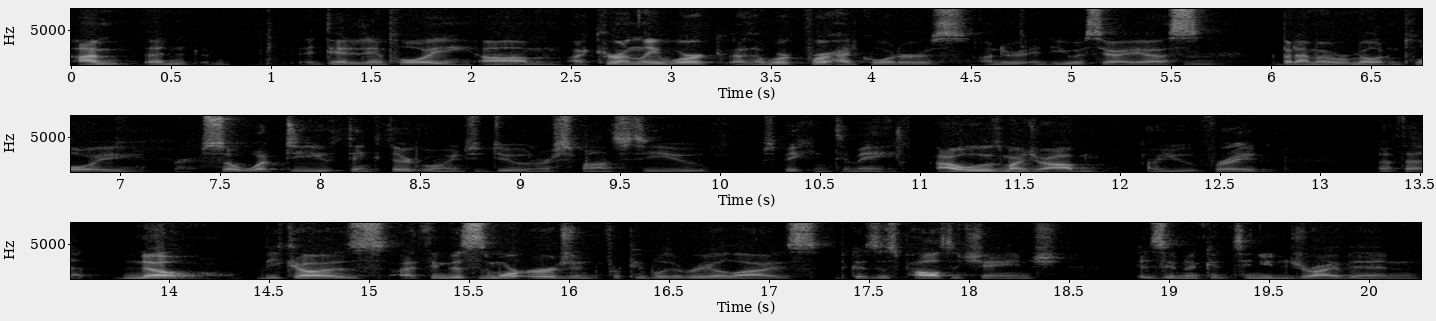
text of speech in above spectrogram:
I'm an- a day-to-day employee. Um, I currently work. I work for headquarters under USCIS, but I'm a remote employee. So what do you think they're going to do in response to you speaking to me? I will lose my job. Are you afraid of that? No, because I think this is more urgent for people to realize because this policy change is going to continue to drive in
